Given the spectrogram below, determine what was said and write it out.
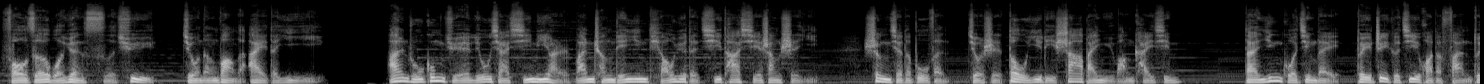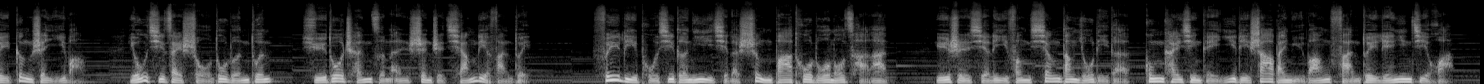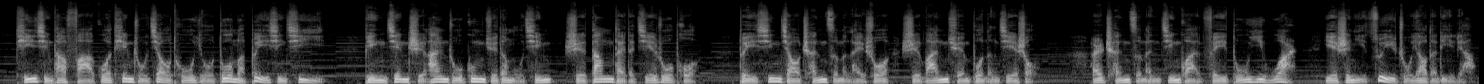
否则我愿死去，就能忘了爱的意义。安茹公爵留下席米尔完成联姻条约的其他协商事宜，剩下的部分就是逗伊丽莎白女王开心。但英国境内对这个计划的反对更甚以往，尤其在首都伦敦，许多臣子们甚至强烈反对。菲利普·西德尼忆起了圣巴托罗谋惨案，于是写了一封相当有理的公开信给伊丽莎白女王，反对联姻计划，提醒她法国天主教徒有多么背信弃义。并坚持安茹公爵的母亲是当代的杰若珀，对新教臣子们来说是完全不能接受。而臣子们尽管非独一无二，也是你最主要的力量。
